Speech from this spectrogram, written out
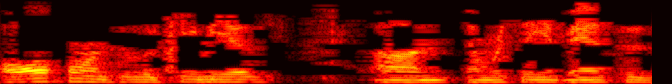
all forms of leukemias, and we're seeing advances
